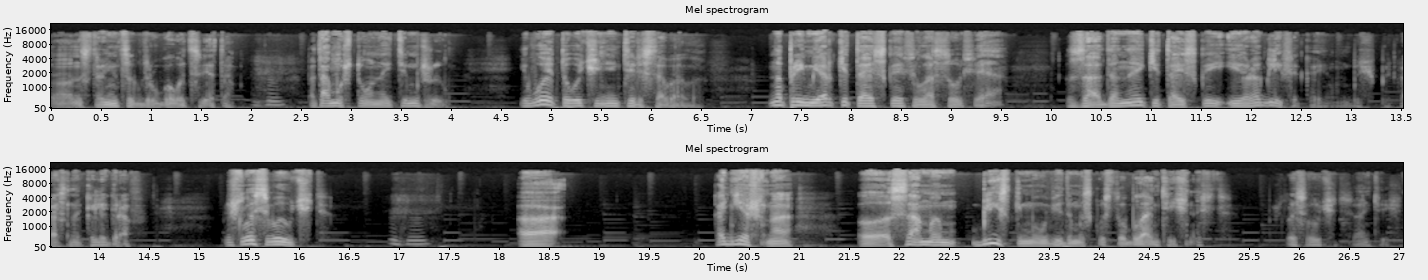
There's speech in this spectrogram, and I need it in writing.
э, на страницах другого цвета. Угу. Потому что он этим жил. Его это очень интересовало. Например, китайская философия, заданная китайской иероглификой. Он был еще прекрасный каллиграф. Пришлось выучить. Угу. А, конечно, э, самым близким его видом искусства была античность. Пришлось выучить всю античность.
